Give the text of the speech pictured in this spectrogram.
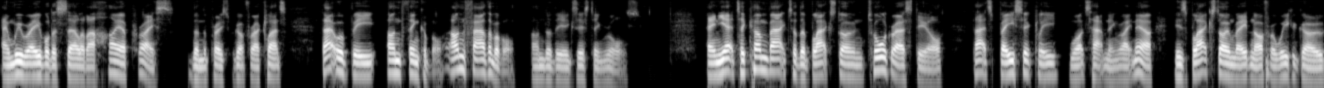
and we were able to sell at a higher price than the price we got for our clients, that would be unthinkable, unfathomable under the existing rules. And yet to come back to the Blackstone Tallgrass deal, that's basically what's happening right now is Blackstone made an offer a week ago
